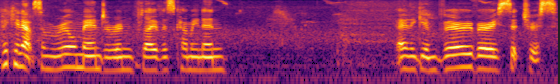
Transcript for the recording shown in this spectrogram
Picking up some real mandarin flavours coming in. And again, very, very citrus.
